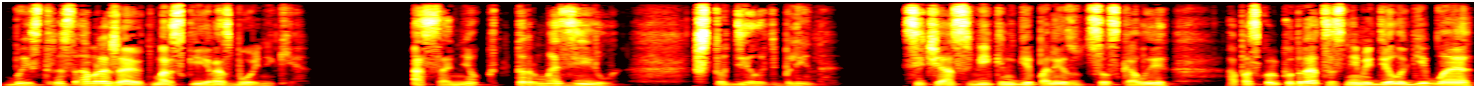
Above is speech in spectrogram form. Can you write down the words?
Быстро соображают морские разбойники. А Санек тормозил. Что делать, блин? Сейчас викинги полезут со скалы, а поскольку драться с ними дело гиблое,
